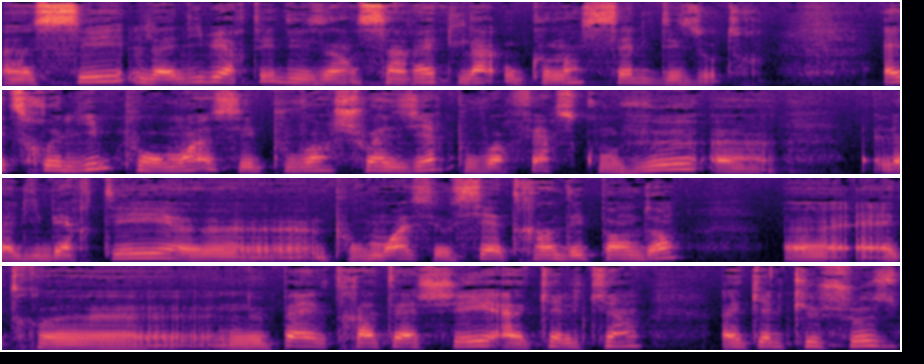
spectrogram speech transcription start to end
Euh, c'est la liberté des uns s'arrête là où commence celle des autres. Être libre pour moi, c'est pouvoir choisir, pouvoir faire ce qu'on veut. la liberté, pour moi, c'est aussi être indépendant, être, ne pas être attaché à quelqu'un, à quelque chose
